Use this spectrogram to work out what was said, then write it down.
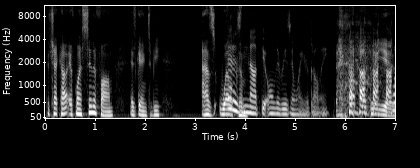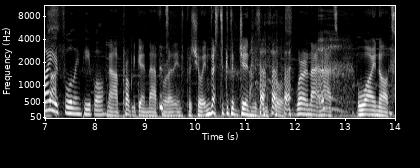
to check out if my Sinopharm is going to be as welcome. That is not the only reason why you're going. Probably is. Why you're fooling people? Nah, I'm probably going there for uh, for sure. Investigative journalism, of course. Wearing that hat. Why not?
